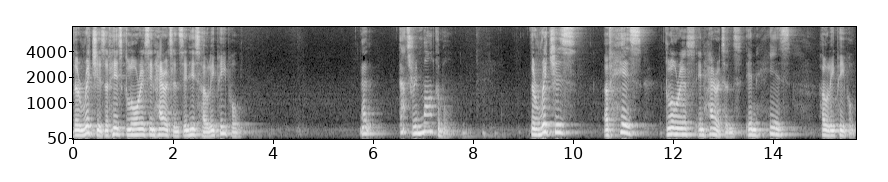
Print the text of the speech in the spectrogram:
the riches of his glorious inheritance in his holy people. Now, that's remarkable. The riches of his glorious inheritance in his holy people.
